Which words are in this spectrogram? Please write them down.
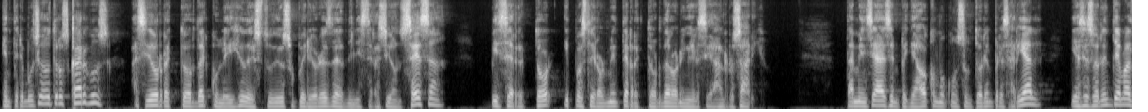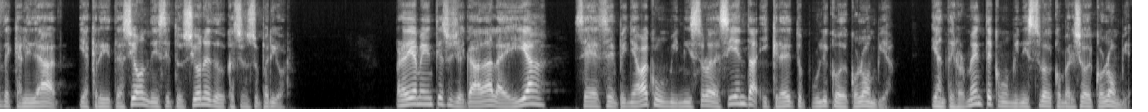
Entre muchos otros cargos, ha sido rector del Colegio de Estudios Superiores de Administración CESA, vicerrector y posteriormente rector de la Universidad del Rosario. También se ha desempeñado como consultor empresarial y asesor en temas de calidad y acreditación de instituciones de educación superior. Previamente a su llegada a la EIA, se desempeñaba como ministro de Hacienda y Crédito Público de Colombia y anteriormente como ministro de Comercio de Colombia,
